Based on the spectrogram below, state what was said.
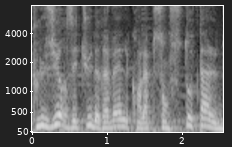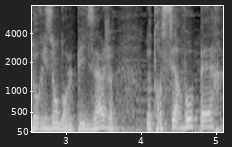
Plusieurs études révèlent qu'en l'absence totale d'horizon dans le paysage, notre cerveau perd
